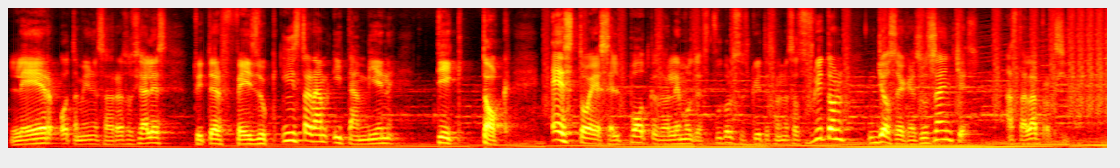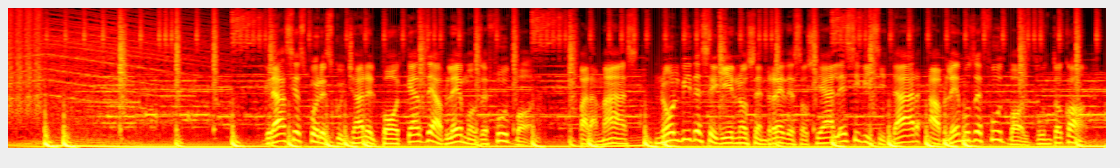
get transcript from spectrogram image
leer o también en nuestras redes sociales, Twitter, Facebook, Instagram y también TikTok. Esto es el podcast Hablemos de Fútbol. Suscríbete si no estás suscrito. Yo soy Jesús Sánchez. Hasta la próxima. Gracias por escuchar el podcast de Hablemos de Fútbol. Para más, no olvides seguirnos en redes sociales y visitar hablemosdefutbol.com.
